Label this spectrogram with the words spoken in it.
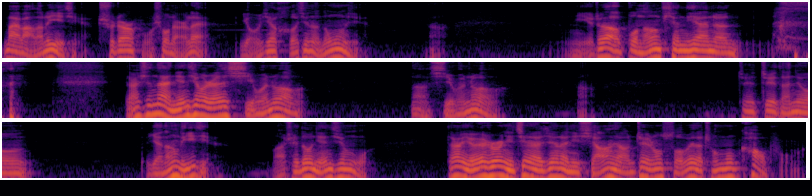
卖把子力气，吃点苦，受点累，有一些核心的东西。你这不能天天的，但是现在年轻人喜欢这个，啊，喜欢这个，啊，这这咱就也能理解，啊，谁都年轻过，但是有些时候你静下心来，你想想，这种所谓的成功靠谱吗？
